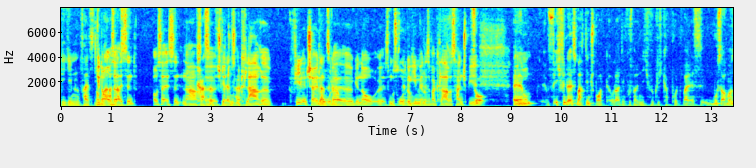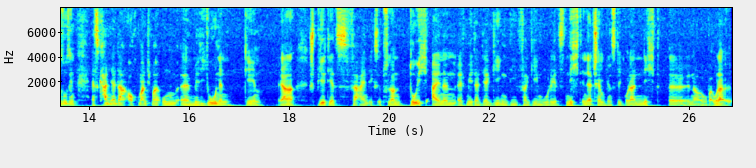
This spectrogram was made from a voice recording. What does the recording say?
gegebenenfalls nochmal Genau, außer es sind, außer es sind nach äh, Statuten klare Fehlentscheidungen oder genau, äh, genau es muss rot genau, gegeben werden, genau. es war klares Handspiel. So, Genau. Ähm, ich finde, es macht den Sport oder den Fußball nicht wirklich kaputt, weil es muss auch mal so sehen, es kann ja da auch manchmal um äh, Millionen gehen. Ja, spielt jetzt Verein XY durch einen Elfmeter, der gegen die vergeben wurde, jetzt nicht in der Champions League oder nicht äh, in der Europa oder äh,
